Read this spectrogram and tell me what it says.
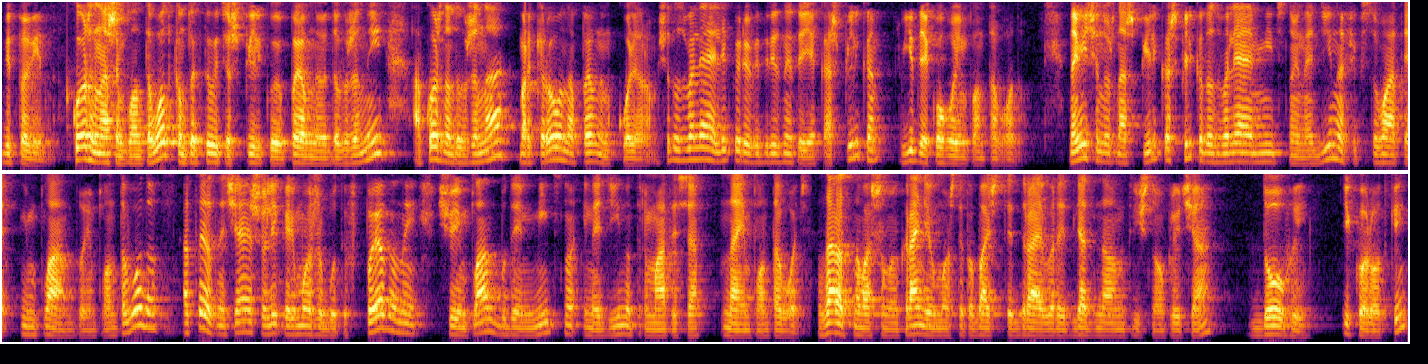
відповідно. Кожен наш імплантовод комплектується шпількою певної довжини, а кожна довжина маркерована певним кольором, що дозволяє лікарю відрізнити, яка шпілька від якого імплантоводу. Навіщо нужна шпілька? Шпілька дозволяє міцно і надійно фіксувати імплант до імплантоводу, а це означає, що лікар може бути впевнений, що імплант буде міцно і надійно триматися на імплантоводі. Зараз на вашому екрані ви можете побачити драйвери для динамометричного ключа, довгий і короткий.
